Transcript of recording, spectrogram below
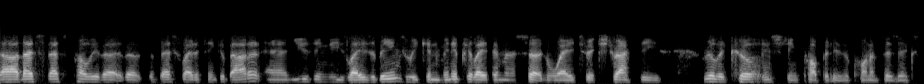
Uh, that's that's probably the, the, the best way to think about it. And using these laser beams, we can manipulate them in a certain way to extract these really cool, interesting properties of quantum physics.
